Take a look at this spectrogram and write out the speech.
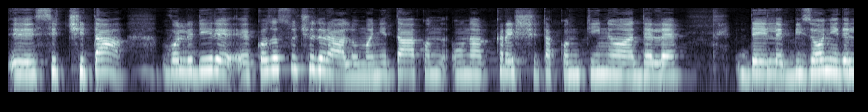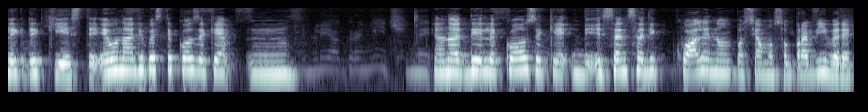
eh, siccità, voglio dire, eh, cosa succederà all'umanità con una crescita continua delle delle bisogni e delle richieste. È una di queste cose che mm, è una delle cose che, senza di quale non possiamo sopravvivere.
